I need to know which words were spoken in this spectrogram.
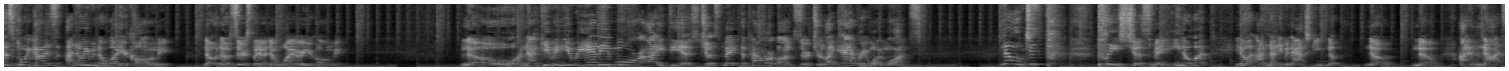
this point, guys, I don't even know why you're calling me. No, no, seriously, I don't. Why are you calling me? No, I'm not giving you any more ideas. Just make the power bond searcher like everyone wants. No, just please just make. You know what? You know what? I'm not even asking. No, no, no. I'm not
